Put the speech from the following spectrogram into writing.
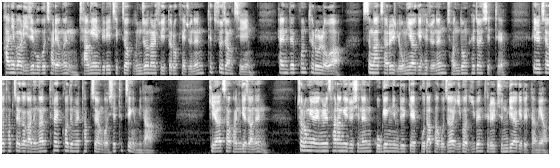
카니발 이지무브 차량은 장애인들이 직접 운전할 수 있도록 해주는 특수장치인 hand controller와 승하차를 용이하게 해주는 전동 회전 시트, 휠체어 탑재가 가능한 tracker 등을 탑재한 것이 특징입니다. 기아차 관계자는 초롱여행을 사랑해주시는 고객님들께 보답하고자 이번 이벤트를 준비하게 됐다며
